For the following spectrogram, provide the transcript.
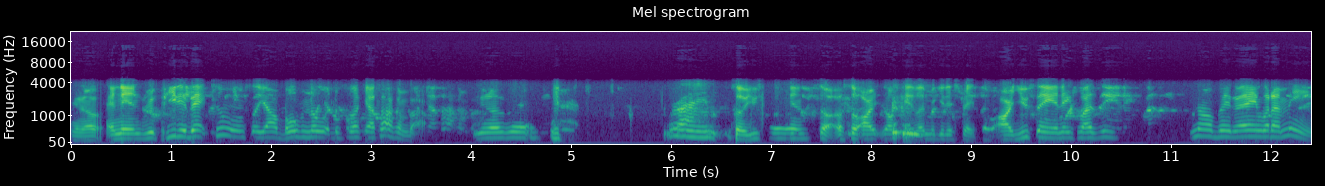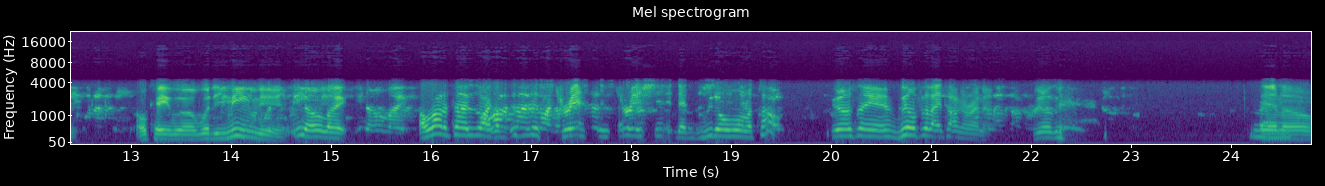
You know, and then repeat it back to them so y'all both know what the fuck y'all talking about. You know what I'm saying? Right. So you saying so? So are okay? Let me get it straight. So are you saying X Y Z? No, baby, that ain't what I mean. Okay, well, what do you mean then? You know, like a lot of times it's like is just stress and other shit that we don't want to talk. You know what I'm saying? We don't feel like talking right now. You know what I'm saying? Right. And um,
